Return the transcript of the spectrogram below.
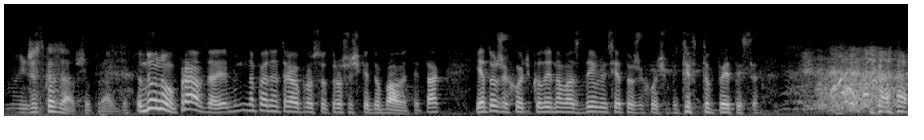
Ну, Він же сказав, що правда. Ну ну правда, напевно, треба просто трошечки додати, так? Я теж хочу, коли на вас дивлюсь, я теж хочу піти втопитися.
